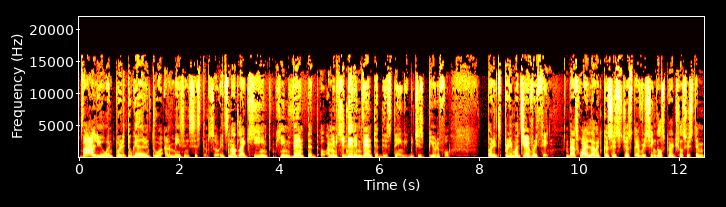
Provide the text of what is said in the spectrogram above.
value and put it together into an amazing system. So it's not like he he invented. I mean, he did invented this thing, which is beautiful, but it's pretty much everything. And that's why I love it because it's just every single spiritual system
